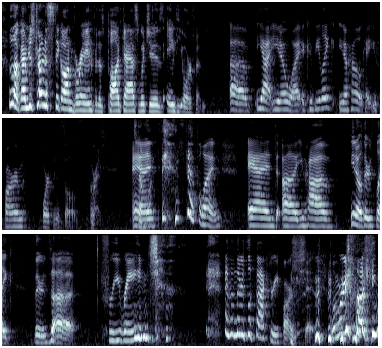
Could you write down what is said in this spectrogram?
Look, I'm just trying to stick on brand for this podcast, which is anti-orphan. um, yeah, you know what? It could be like, you know how, okay, you farm orphan souls. All right. Step and step one and uh you have you know there's like there's uh free range and then there's the factory farm shit when we're talking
